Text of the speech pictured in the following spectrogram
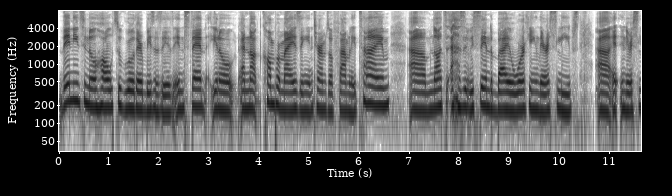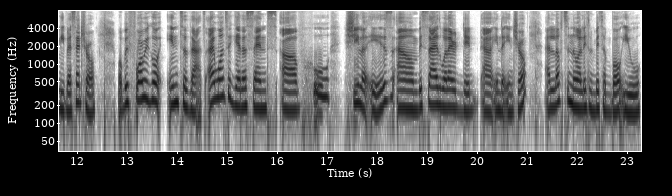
they need to know how to grow their businesses instead, you know, and not compromising in terms of family time, um, not as we say in the bio, working their sleeps, uh, in their sleep, etc. But before we go into that, I want to get a sense of who Shelagh is. Um, besides what I did uh, in the intro, I'd love to know a little bit about you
